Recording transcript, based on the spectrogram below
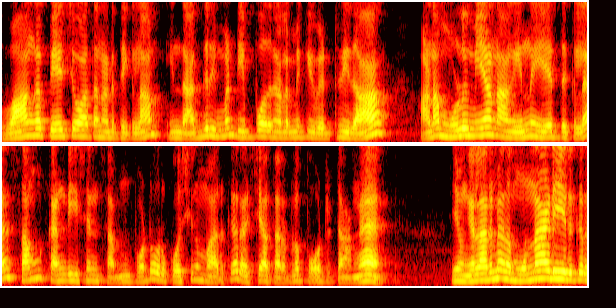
வாங்க பேச்சுவார்த்தை நடத்திக்கலாம். இந்த அக்ரிமெண்ட் இப்போது நிலைமைக்கு வெற்றி தான் ஆனால் முழுமையாக நாங்கள் இன்னும் ஏற்றுக்கல சம் கண்டிஷன்ஸ் அப்படின்னு போட்டு ஒரு கொஷின் மார்க்கை ரஷ்யா தரப்பில் போட்டுட்டாங்க. இவங்க எல்லாருமே அதை முன்னாடி இருக்கிற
